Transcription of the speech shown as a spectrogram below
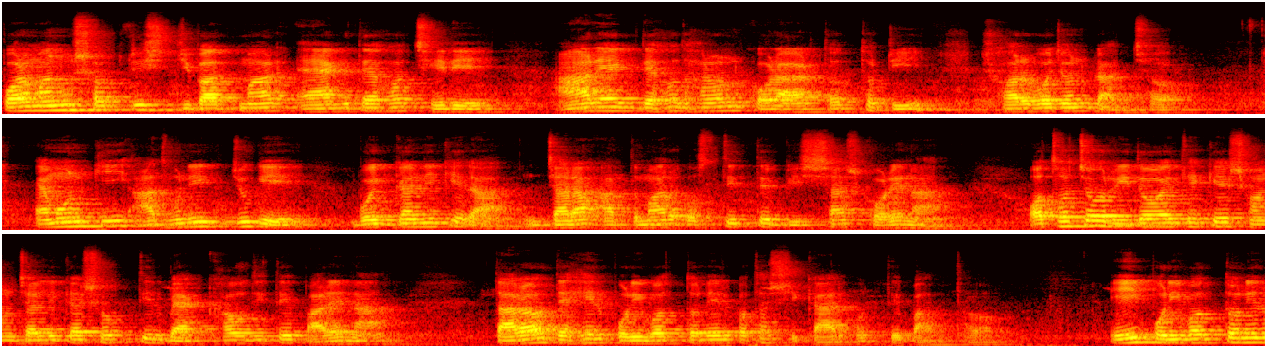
পরমাণু সদৃশ জীবাত্মার এক দেহ ছেড়ে আর এক দেহ ধারণ করার তথ্যটি সর্বজন গ্রাহ্য। এমনকি আধুনিক যুগে বৈজ্ঞানিকেরা যারা আত্মার অস্তিত্বে বিশ্বাস করে না, অথচ হৃদয় থেকে সঞ্চালিকা শক্তির ব্যাখ্যাও দিতে পারে না, তারাও দেহের পরিবর্তনের কথা স্বীকার করতে বাধ্য। এই পরিবর্তনের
